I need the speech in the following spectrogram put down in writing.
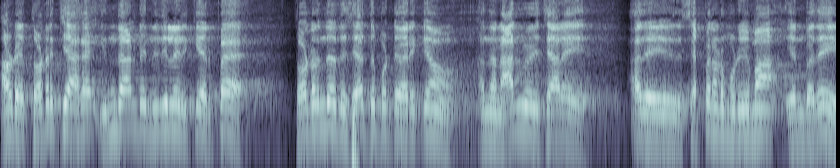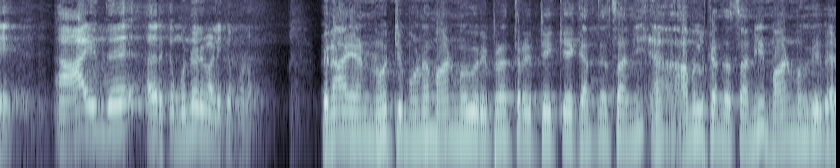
அதனுடைய தொடர்ச்சியாக இந்த ஆண்டு நிதிநிலைக்கு ஏற்ப தொடர்ந்து அது சேர்த்துப்பட்டு வரைக்கும் அந்த நான்கு வழிச்சாலை அதை செப்பனிட முடியுமா என்பதை ஆய்ந்து அதற்கு முன்னுரிமை அளிக்கப்படும். விநாயகன் நூற்றி மூணு மாண்புமிகு உறுப்பினர் திரு டி கே கந்தசாமி அமுல் கந்தசாமி மாண்புமிகு வேளாண்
